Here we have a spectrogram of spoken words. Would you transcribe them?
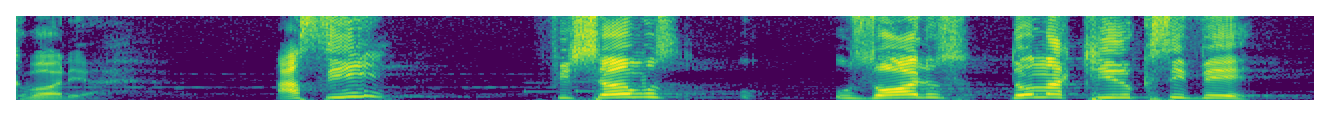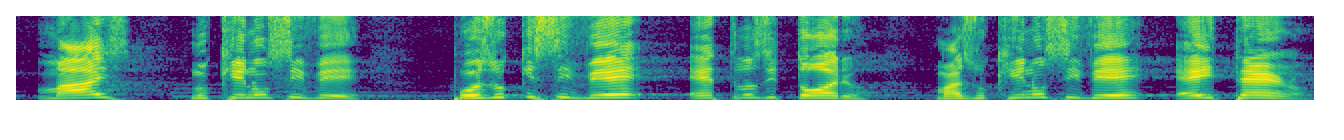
Glória. Assim, fechamos os olhos não naquilo que se vê, mas no que não se vê. Pois o que se vê é transitório, mas o que não se vê é eterno.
